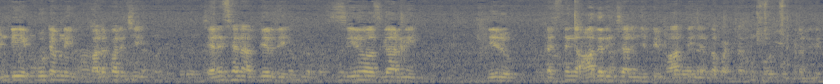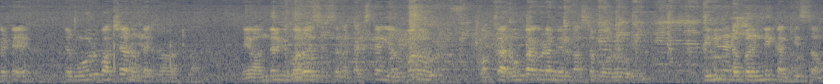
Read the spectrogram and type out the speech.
ఎన్డీఏ కూటమిని బలపరిచి జనసేన అభ్యర్థి శ్రీనివాస్ గారిని మీరు ఖచ్చితంగా ఆదరించాలని చెప్పి భారతీయ జనతా పార్టీ కోరుకుంటున్నాను ఎందుకంటే మూడు పక్షాలు ఉన్నాయి. మేము అందరికీ భరోసా ఇస్తున్నాం. ఖచ్చితంగా ఎవ్వరు ఒక్క రూపాయి కూడా మీరు నష్టపోరు. తినిన డబ్బులన్నీ కక్కిస్తాం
